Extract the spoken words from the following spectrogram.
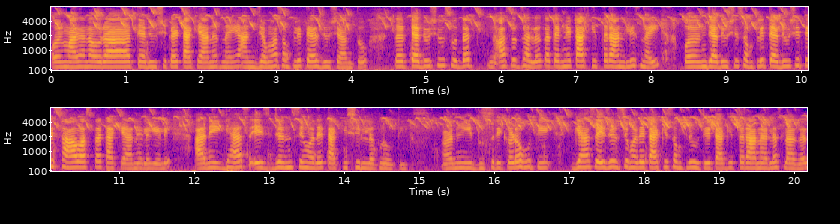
पण माझा नवरा त्या दिवशी काही टाकी आणत नाही आणि जेव्हा संपली त्याच दिवशी आणतो. तर त्या दिवशीसुद्धा असंच झालं का त्यांनी टाकी तर आणलीच नाही पण ज्या दिवशी संपली त्या दिवशी ते सहा वाजता टाकी आणायला गेले. आणि गॅस एजन्सीमध्ये टाकी शिल्लक नव्हती. आणि दुसरीकडं होती गॅस एजन्सीमध्ये टाकी संपली होती. टाकी तर आणायलाच लागल.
